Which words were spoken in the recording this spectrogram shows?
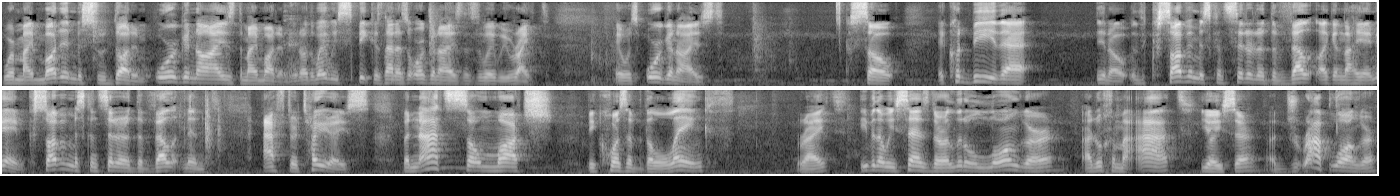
were maimadim besudarim, organized maimadim. You know, the way we speak is not as organized as the way we write. It was organized. So it could be that, you know, ksavim is considered a develop, like in the Hayom Ksavim is considered a development after Torahs, but not so much because of the length, right? Even though he says they're a little longer, aruchim ma'at, yoiser, a drop longer,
